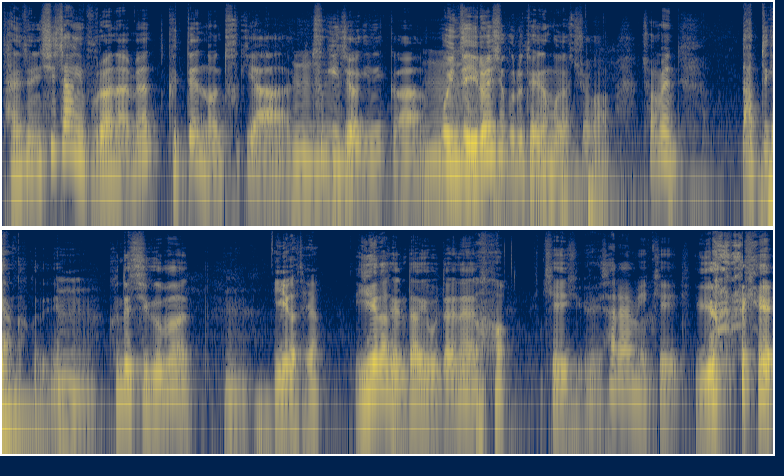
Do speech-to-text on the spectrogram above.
단순히 시장이 불안하면 그땐 넌 투기야 음. 투기 지역이니까 음. 뭐 이제 이런 식으로 되는 거죠 처음엔 납득이 안 갔거든요 음. 근데 지금은 음. 이해가 돼요? 이해가 된다기보다는 어. 이렇게 사람이 이렇게 유연하게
